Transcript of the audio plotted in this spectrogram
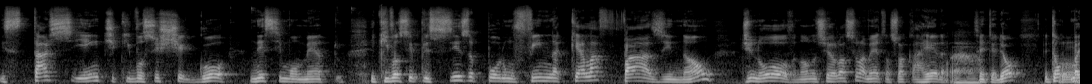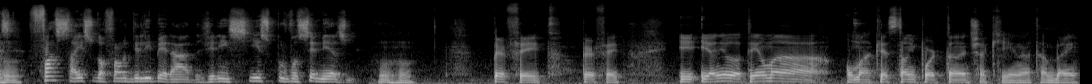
estar ciente que você chegou nesse momento e que você precisa pôr um fim naquela fase, não de novo, não no seu relacionamento, na sua carreira, você entendeu? Então, uhum. mas faça isso da forma deliberada, gerencie isso por você mesmo. Uhum. Perfeito, perfeito. E, e Anildo, tem uma, uma questão importante aqui né, também.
